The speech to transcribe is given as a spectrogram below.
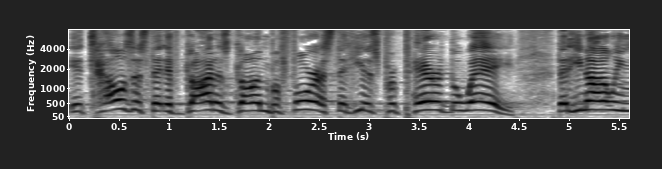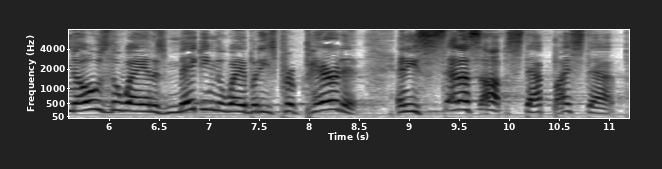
It tells us that if God has gone before us, that He has prepared the way that He not only knows the way and is making the way, but He's prepared it. And He's set us up step by step,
